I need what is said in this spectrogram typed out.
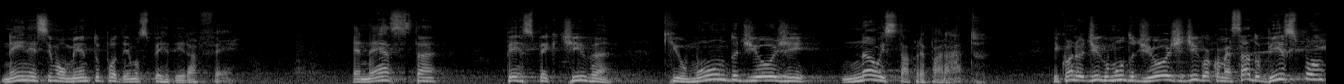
nem nesse momento podemos perder a fé. É nesta perspectiva que o mundo de hoje não está preparado. E quando eu digo mundo de hoje, digo a começar do bispo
